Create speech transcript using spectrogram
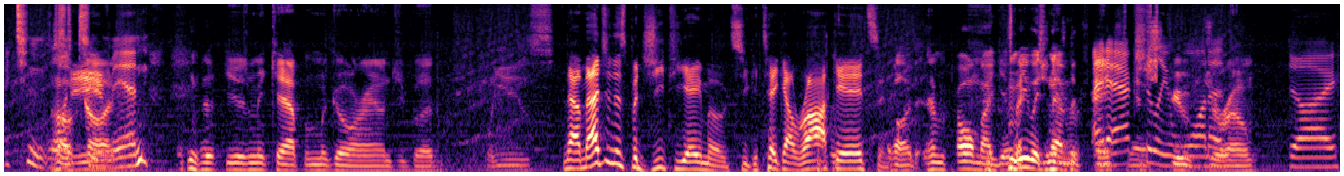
I didn't Oh, want to, man. Excuse me, Cap. I'm gonna go around you, bud. Please. Now imagine this, but GTA mode, so you could take out rockets and. God, um, Oh my god, we would never. the I'd actually shoot want to die.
